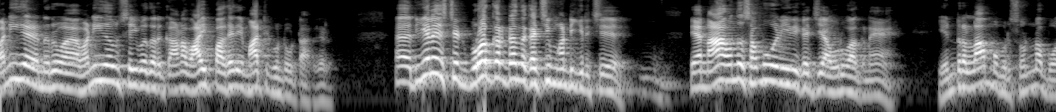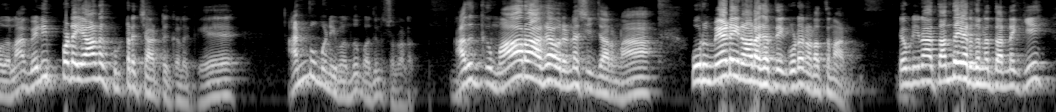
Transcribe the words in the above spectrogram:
வணிக நிறுவ வணிகம் செய்வதற்கான வாய்ப்பாக இதை மாற்றி கொண்டு விட்டார்கள். ரியல் எஸ்டேட் புரோக்கர்கிட்ட இந்த கட்சி மாட்டிக்கிருச்சு. ஏன் நான் வந்து சமூக நீதி கட்சியாக உருவாக்குனேன் என்றெல்லாம் அவர் சொன்ன போதெல்லாம் வெளிப்படையான குற்றச்சாட்டுகளுக்கு அன்புமணி வந்து பதில் சொல்லலை. அதுக்கு மாறாக அவர் என்ன செஞ்சாருன்னா ஒரு மேடை நாடகத்தை கூட நடத்தினார். எப்படின்னா தந்தையர் தினத்து அன்னைக்கு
